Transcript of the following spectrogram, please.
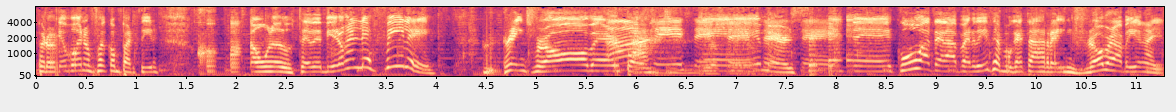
Pero qué bueno fue compartir con cada uno de ustedes. ¿Vieron el desfile? Range Rover, Ah, Porsche, sí, sí, sí, sí, Mercedes. Cuba te la perdiste porque estas Range Rover habían allí.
